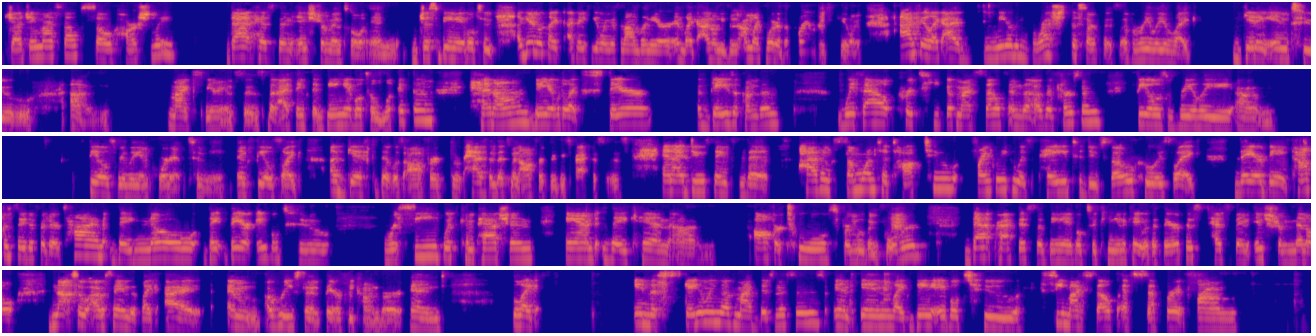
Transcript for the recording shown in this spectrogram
judging myself so harshly that has been instrumental in just being able to again with like i think healing is nonlinear and like i don't even i'm like what are the parameters of healing? I feel like i merely brushed the surface of really like getting into um my experiences but i think that being able to look at them head on being able to like stare gaze upon them without critique of myself and the other person feels really um, feels really important to me and feels like a gift that was offered through has been that's been offered through these practices. And i do think that having someone to talk to frankly who is paid to do so who is like they are being compensated for their time they know they they are able to receive with compassion and they can um, offer tools for moving forward. That practice of being able to communicate with a therapist has been instrumental. Not so I was saying that like I am a recent therapy convert and like in the scaling of my businesses and in like being able to see myself as separate from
